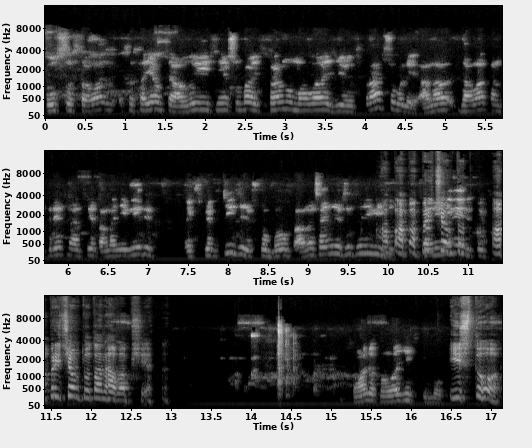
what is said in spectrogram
Тут состоялся, а вы, если не ошибаюсь, страну Малайзию спрашивали, она дала конкретный ответ, она не верит экспертизе, что был, она, конечно, заявили. А, а, а, при чем тут, а при чем тут она вообще? Самолет малазийский был. И что?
